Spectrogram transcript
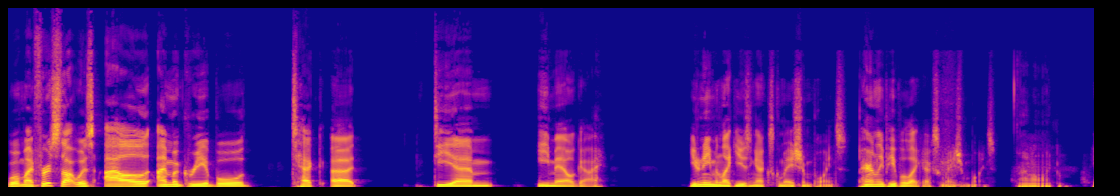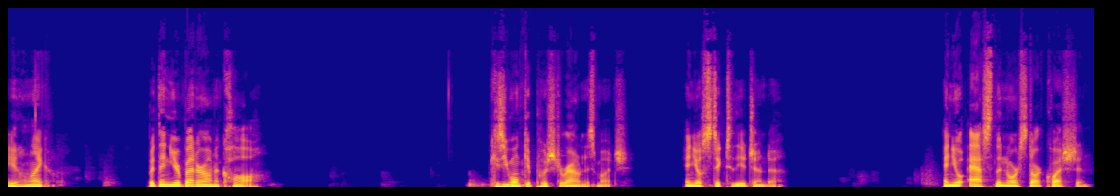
Well, my first thought was I'll I'm agreeable tech uh DM email guy. You don't even like using exclamation points. Apparently people like exclamation points. I don't like them. You don't like them. But then you're better on a call. Cuz you won't get pushed around as much and you'll stick to the agenda. And you'll ask the North Star question.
